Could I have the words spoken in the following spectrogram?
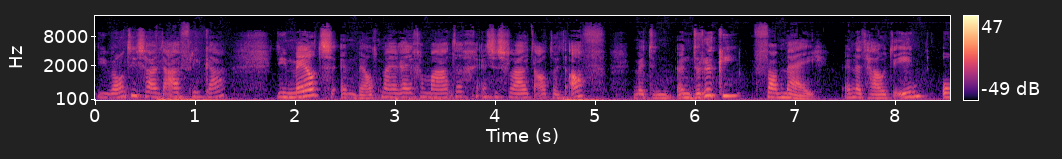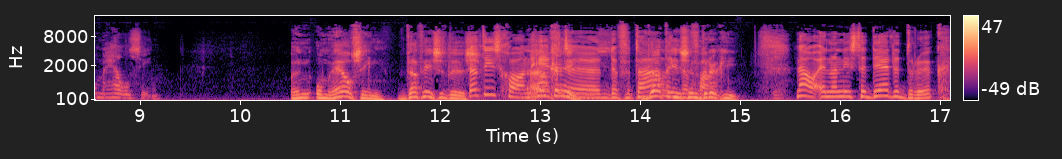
die woont in Zuid-Afrika. Die mailt en belt mij regelmatig. En ze sluit altijd af met een, een drukkie van mij. En dat houdt in omhelzing. Een omhelzing. Dat is het dus. Dat is gewoon echt eh, de vertaling Dat is een drukkie. Nou, en dan is de derde druk.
